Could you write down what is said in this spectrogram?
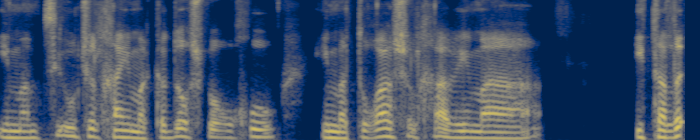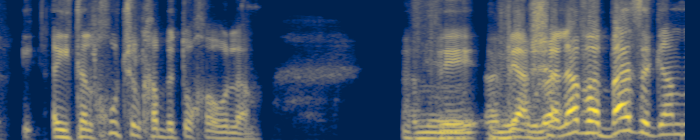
עם המציאות שלך, עם הקדוש ברוך הוא, עם התורה שלך ועם ההתהלכות שלך בתוך העולם. אני, ו- אני והשלב אולי... הבא זה גם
